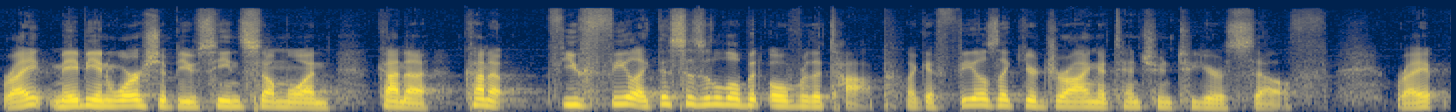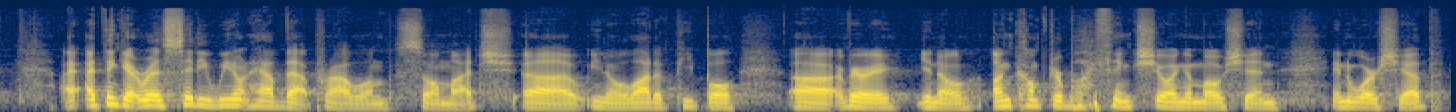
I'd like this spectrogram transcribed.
right? Maybe in worship you've seen someone kind of kind of you feel like this is a little bit over the top. Like it feels like you're drawing attention to yourself, right? I, I think at Res City, we don't have that problem so much. Uh, you know, a lot of people uh, are very, you know, uncomfortable, I think, showing emotion in worship.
